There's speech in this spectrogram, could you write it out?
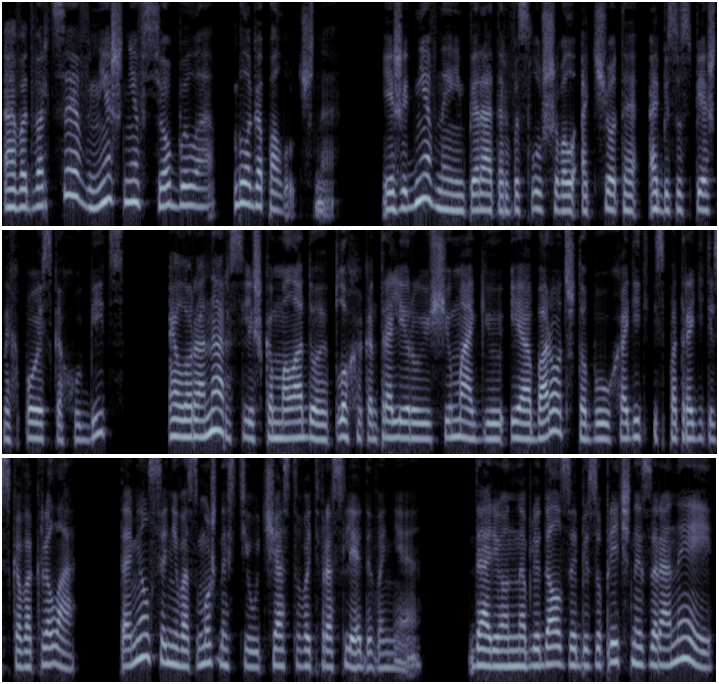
А во дворце внешне все было благополучно. Ежедневно император выслушивал отчеты о безуспешных поисках убийц. Элоранар, слишком молодой, плохо контролирующий магию и оборот, чтобы уходить из-под родительского крыла, томился невозможности участвовать в расследовании. Дарион наблюдал за безупречной Заранеей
